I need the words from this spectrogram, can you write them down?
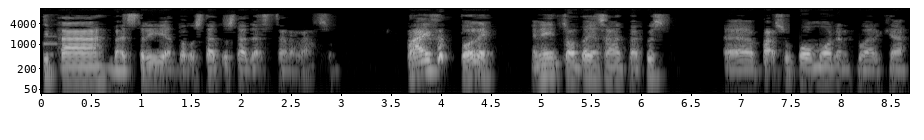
kita, Mbak Sri, atau Ustadz Ustadzah secara langsung. Private boleh. Ini contoh yang sangat bagus uh, Pak Supomo dan keluarga.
